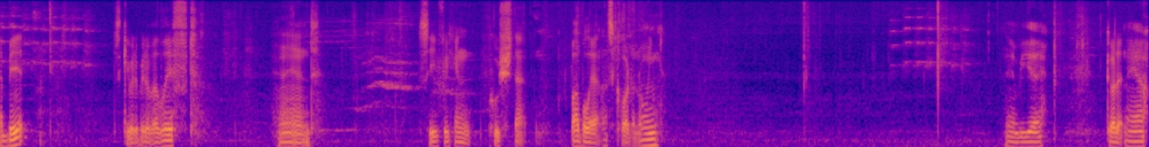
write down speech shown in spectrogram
a bit, just give it a bit of a lift, and see if we can push that bubble out. That's quite annoying. There we go. Got it now.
